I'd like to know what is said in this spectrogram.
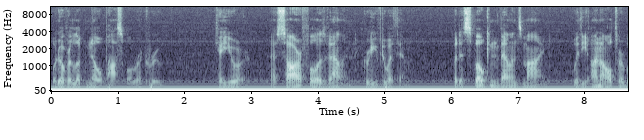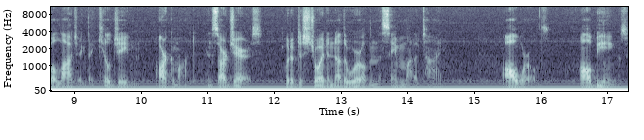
would overlook no possible recruit. K'ure, as sorrowful as Velen, grieved with him, but it spoke in Velen's mind with the unalterable logic that Kil'jaeden, Archimonde, and Sargeras would have destroyed another world in the same amount of time. All worlds, all beings,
